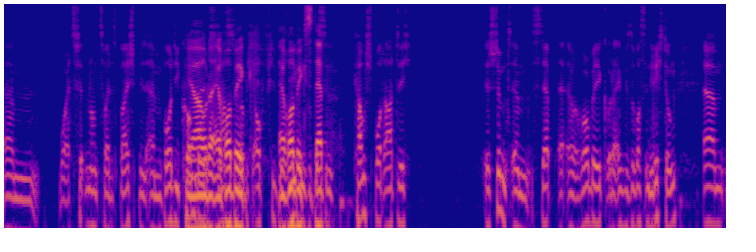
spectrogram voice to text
ähm, boah, jetzt fehlt mir noch ein zweites Beispiel, ähm, Body Combat. Ja, oder Aerobic, Aerobic Step. So Kampfsportartig. Äh, stimmt, ähm, Step, äh, Aerobic oder irgendwie sowas in die Richtung. Ähm,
